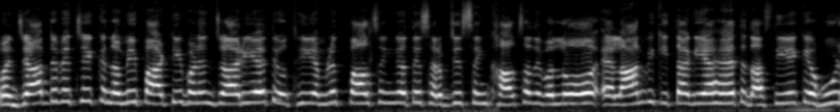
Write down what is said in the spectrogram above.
ਪੰਜਾਬ ਦੇ ਵਿੱਚ ਇੱਕ ਨਵੀਂ ਪਾਰਟੀ ਬਣਨ ਜਾ ਰਹੀ ਹੈ ਤੇ ਉੱਥੇ ਹੀ ਅੰਮ੍ਰਿਤਪਾਲ ਸਿੰਘ ਅਤੇ ਸਰਬਜੀਤ ਸਿੰਘ ਖਾਲਸਾ ਦੇ ਵੱਲੋਂ ਐਲਾਨ ਵੀ ਕੀਤਾ ਗਿਆ ਹੈ। ਤੇ ਦੱਸ ਦਈਏ ਕਿ ਹੁਣ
